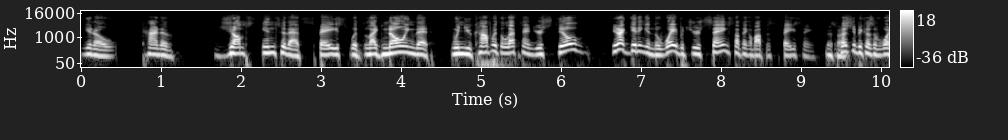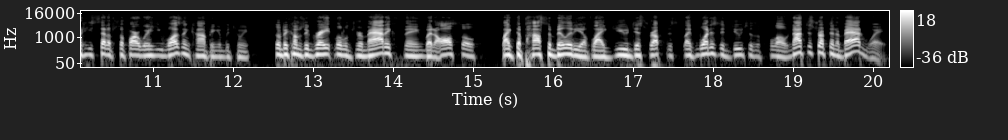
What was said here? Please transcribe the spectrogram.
you know, kind of jumps into that space with like knowing that when you comp with the left hand, you're still, you're not getting in the way, but you're saying something about the spacing That's right. especially because of what he set up so far where he wasn't comping in between. So it becomes a great little dramatic thing, but also like the possibility of like, do you disrupt this? Like, what does it do to the flow? Not disrupt in a bad way,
